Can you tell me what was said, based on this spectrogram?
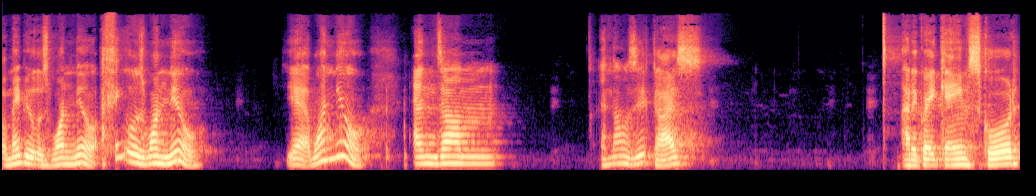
or maybe it was 1 0. I think it was 1 0. Yeah, 1 0. And, um, and that was it, guys. I had a great game, scored.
